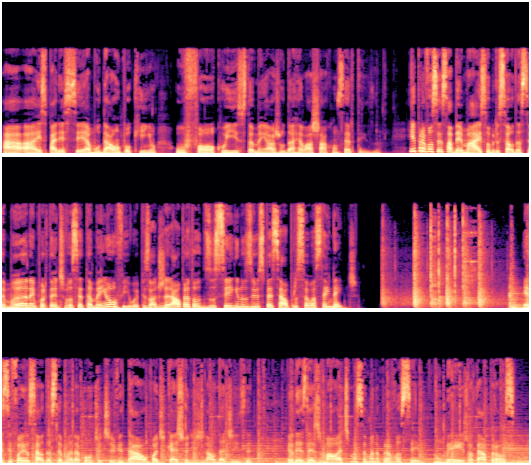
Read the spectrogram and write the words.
a, a esparecer, a mudar um pouquinho o foco, e isso também ajuda a relaxar com certeza. E para você saber mais sobre o céu da semana, é importante você também ouvir o episódio geral para todos os signos e o especial para o seu ascendente. Esse foi o Céu da Semana com Titi Vidal, um podcast original da Deezer. Eu desejo uma ótima semana para você. Um beijo, até a próxima.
